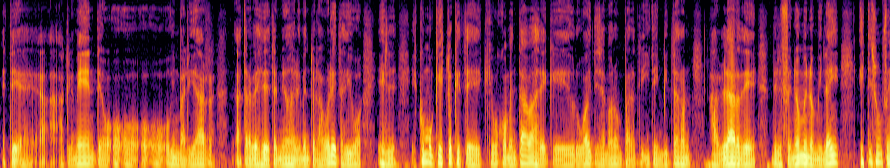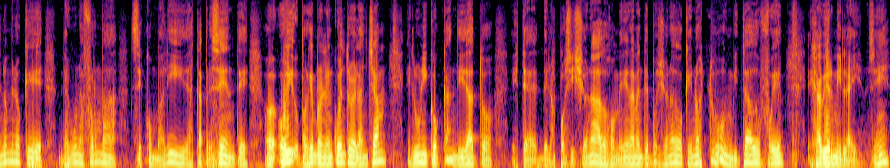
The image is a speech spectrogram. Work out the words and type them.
este, a, Clemente o, invalidar a través de determinados elementos las boletas. Digo, es como que esto que, te, que vos comentabas de que de Uruguay te llamaron para y te invitaron a hablar de, del fenómeno Milei, este es un fenómeno que de alguna forma se convalida, está presente. Hoy, por ejemplo, en el encuentro de El único candidato este, de los posicionados o medianamente posicionados que no estuvo invitado fue Javier Milei, ¿sí?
